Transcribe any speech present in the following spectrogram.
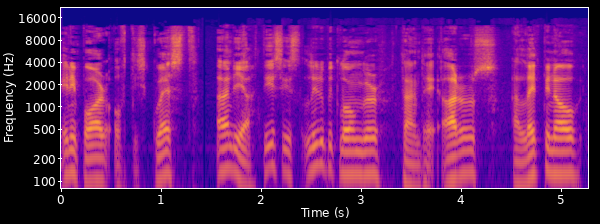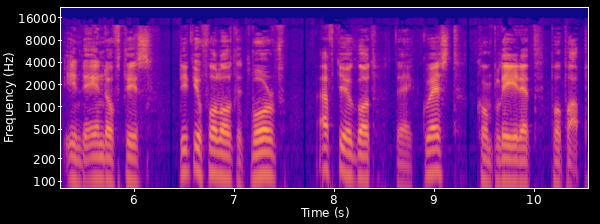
any part of this quest and yeah this is a little bit longer than the others and let me know in the end of this did you follow the dwarf after you got the quest completed pop up.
